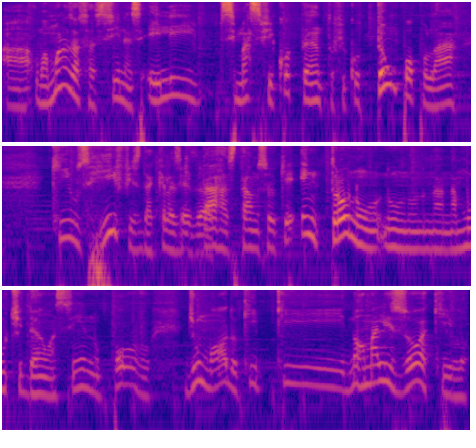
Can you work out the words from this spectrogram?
a, o Mamonas Assassinas, ele se massificou tanto, ficou tão popular que os riffs daquelas Exato. guitarras tal, não sei o que, entrou no, no- no- na, na multidão, assim, no povo, de um modo que, que normalizou aquilo.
